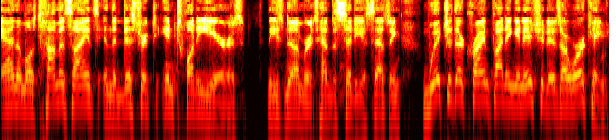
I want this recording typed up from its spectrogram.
and the most homicides in the district in 20 years. These numbers have the city assessing which of their crime fighting initiatives are working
